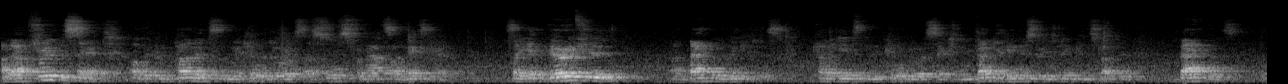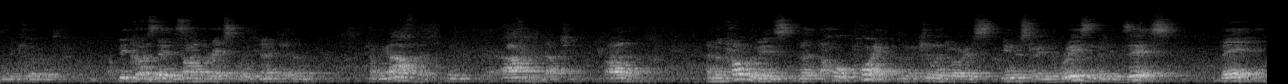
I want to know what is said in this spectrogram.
About 3% of the components of the maquiladoras are sourced from outside Mexico. So you get very few uh, backward linkages coming into the maquiladora section. You don't get industries being constructed backwards of the maquiladoras. Because they're designed for export, you don't get them coming after, after production either. And the problem is that the whole point of the maquiladoras industry, and the reason it exists there,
